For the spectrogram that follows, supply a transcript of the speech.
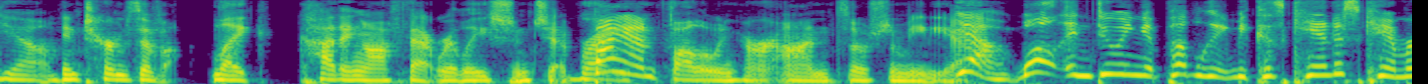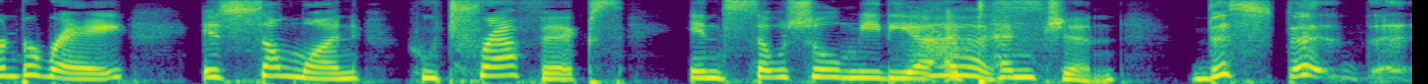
Yeah. in terms of like cutting off that relationship right. by unfollowing her on social media. Yeah, well, and doing it publicly because Candace Cameron Bure is someone who traffics in social media Yes. attention. This th- th-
